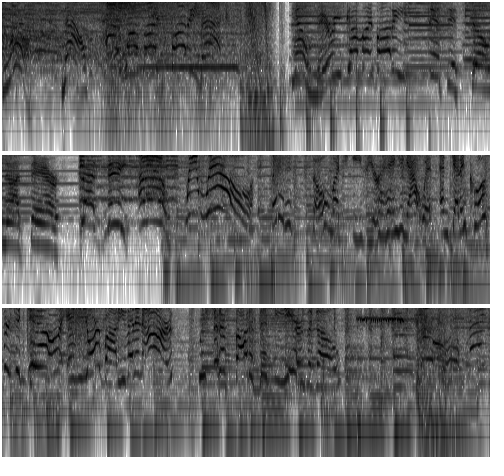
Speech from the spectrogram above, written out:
Cool. Now, I want my body back. Now Mary's got my body? This is so not fair. Me out! We will! But it is so much easier hanging out with and getting closer to Gil in your body than in ours. We should have thought of this years ago. nice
